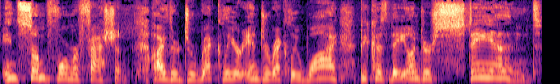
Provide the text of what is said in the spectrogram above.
in some form or fashion, either directly or indirectly. Why? Because they understand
